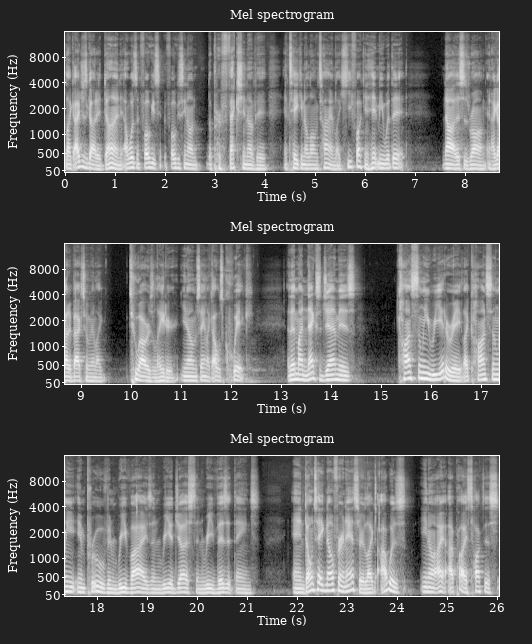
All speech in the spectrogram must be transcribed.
like I just got it done. I wasn't focusing focusing on the perfection of it and taking a long time. Like he fucking hit me with it. Nah, this is wrong. And I got it back to him in like two hours later. You know what I'm saying? Like I was quick. And then my next gem is constantly reiterate, like constantly improve and revise and readjust and revisit things. And don't take no for an answer. Like I was, you know, I, I probably talked this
